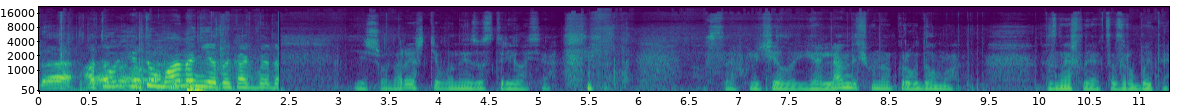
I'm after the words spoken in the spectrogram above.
Да, А то і тумана нету, как би, да. І що, нарешті вони зустрілися. Все, включили гірляндочку навкруг дома. Знайшли, як це зробити.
